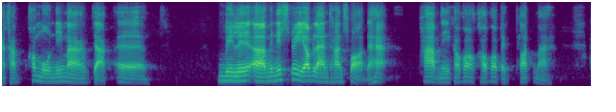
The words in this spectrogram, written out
นะครับ ข้อมูลนี้มาจากเอ่อ Ministry of Land Transport นะฮะภาพนี้เขาก็เขาก็ไปพลอตมาไอ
